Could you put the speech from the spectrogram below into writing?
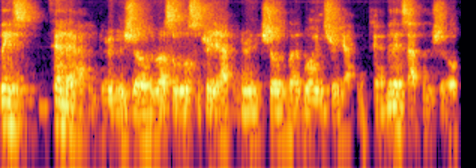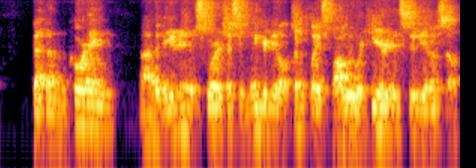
things tend to happen during the show. The Russell Wilson trade happened during the show. The Leonard Williams trade happened 10 minutes after the show. Got done recording. Uh, the Eugenio Suarez Jesse Winker deal took place while we were here in studio. So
